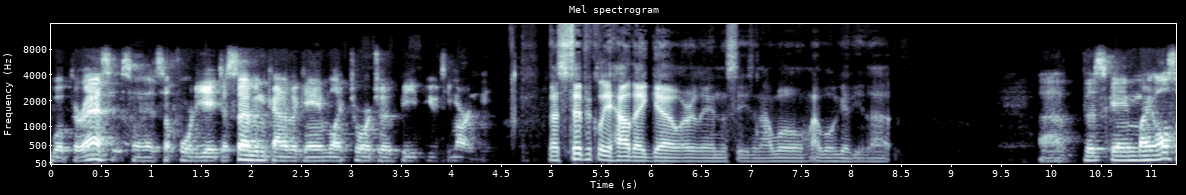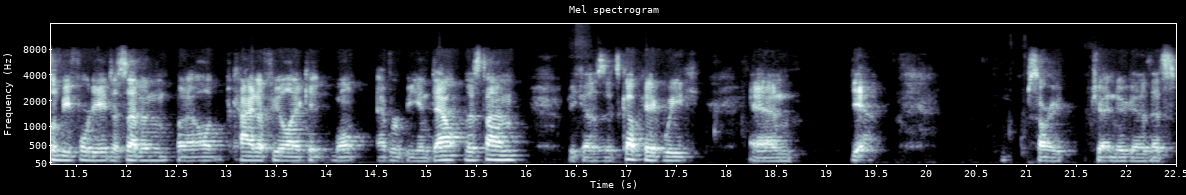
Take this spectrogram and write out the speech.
whoop their asses. And it's a 48 to 7 kind of a game like Georgia beat UT Martin. That's typically how they go early in the season. I will I will give you that. Uh, this game might also be 48 to 7, but I'll kind of feel like it won't ever be in doubt this time because it's cupcake week. And yeah, sorry, Chattanooga, that's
